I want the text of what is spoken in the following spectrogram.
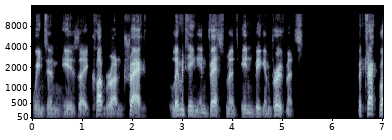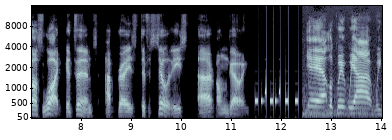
Winton is a club run track, limiting investment in big improvements. But track boss White confirms upgrades to facilities are ongoing. Yeah, look, we, we are. We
